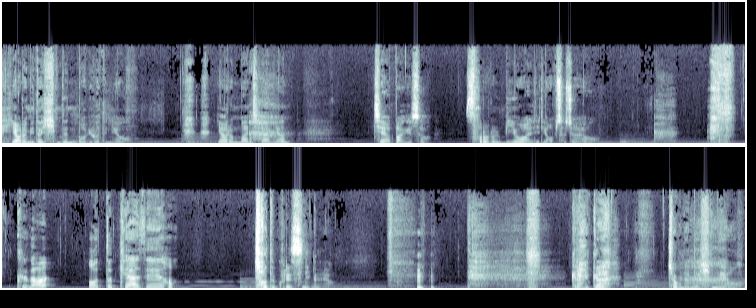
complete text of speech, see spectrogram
여름이 더 힘든 법이거든요. 여름만 지나면 지하방에서 서로를 미워할 일이 없어져요. 그거 어떻게 아세요? 저도 그랬으니까요. 그러니까 조금만 더 힘내요.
